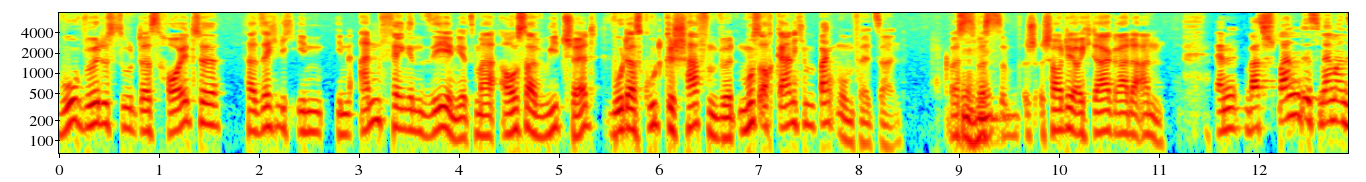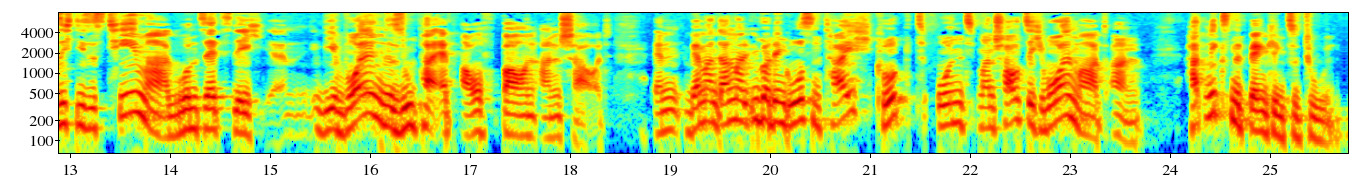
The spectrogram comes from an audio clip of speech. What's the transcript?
Wo würdest du das heute tatsächlich in, in Anfängen sehen, jetzt mal außer WeChat, wo das gut geschaffen wird, muss auch gar nicht im Bankenumfeld sein. Was, mhm. was schaut ihr euch da gerade an? Ähm, was spannend ist, wenn man sich dieses Thema grundsätzlich, ähm, wir wollen eine super App aufbauen, anschaut. Ähm, wenn man dann mal über den großen Teich guckt und man schaut sich Walmart an, hat nichts mit Banking zu tun.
